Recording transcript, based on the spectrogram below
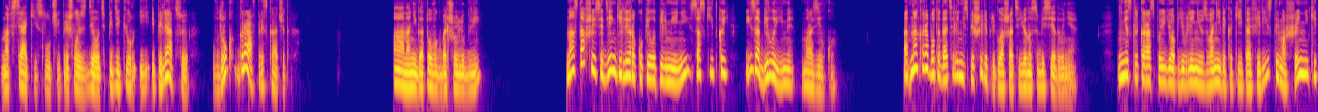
на всякий случай пришлось сделать педикюр и эпиляцию. Вдруг граф прискачет. А она не готова к большой любви? На оставшиеся деньги Лера купила пельменей со скидкой и забила ими морозилку. Однако работодатели не спешили приглашать ее на собеседование. Несколько раз по ее объявлению звонили какие-то аферисты, мошенники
